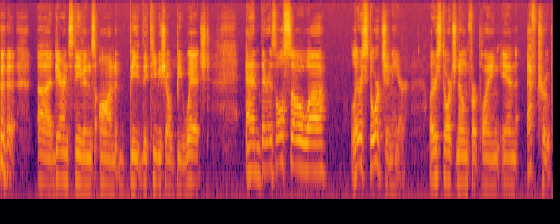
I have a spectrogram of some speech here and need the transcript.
uh, Darrin Stephens on Be- the TV show Bewitched. And there is also uh, Larry Storch in here. Larry Storch, known for playing in F Troop.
